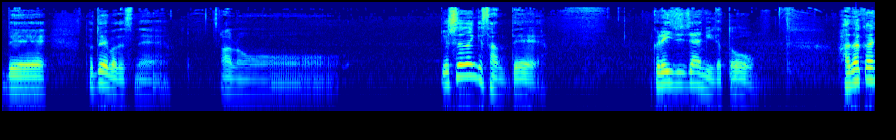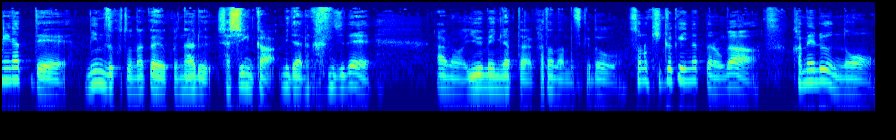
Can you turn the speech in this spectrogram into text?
で例えばですねあの吉田凪さんってクレイジージャーニーだと裸になって民族と仲良くなる写真家みたいな感じであの有名になった方なんですけどそのきっかけになったのがカメルーンの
